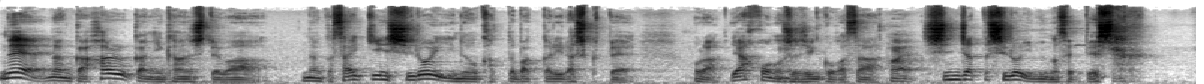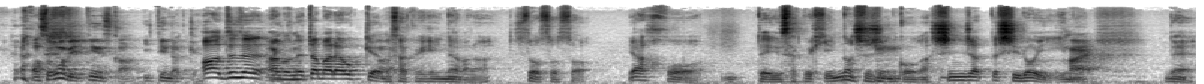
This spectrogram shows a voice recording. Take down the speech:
でなんかはるかに関してはなんか最近白い犬を飼ったばっかりらしくてほらヤッホーの主人公がさ、はい。死んじゃった白い犬の設定した。いあそこまで言っていいんですか？言っていいんだっけ？あ全然あのネタバレ OK の作品だから、そうそうそう「ヤッホー」っていう作品の主人公が死んじゃった白い犬、はい。で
